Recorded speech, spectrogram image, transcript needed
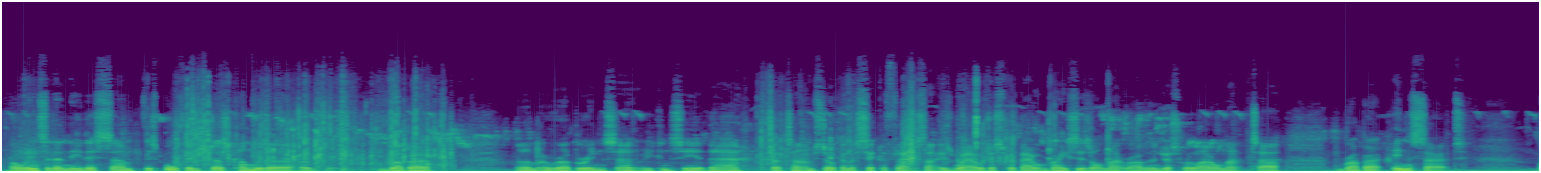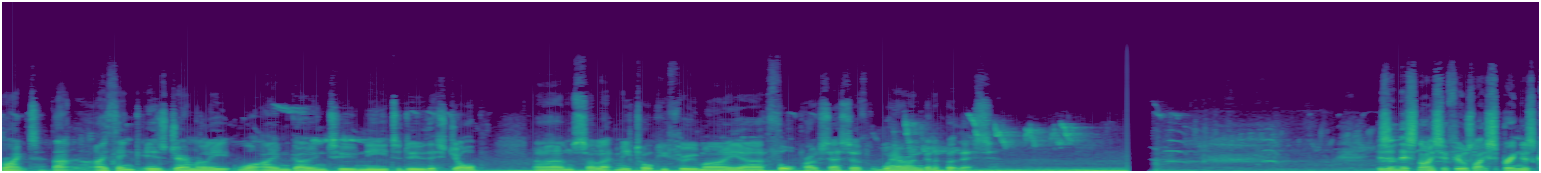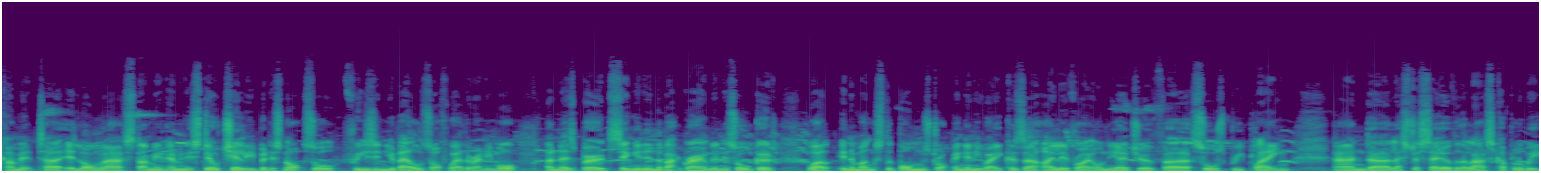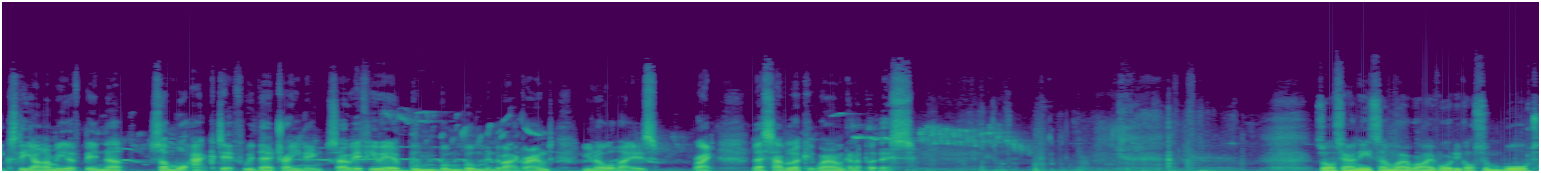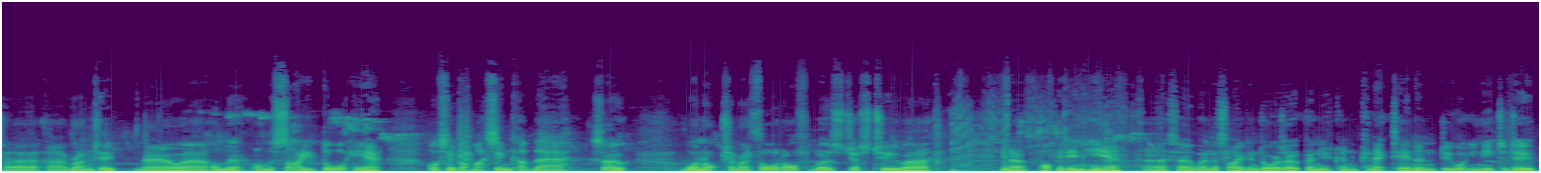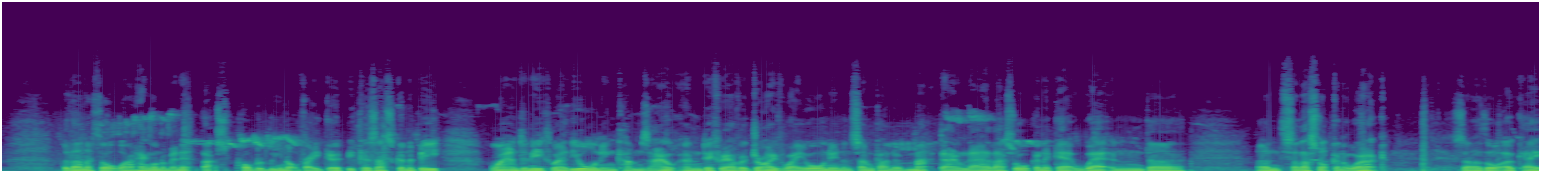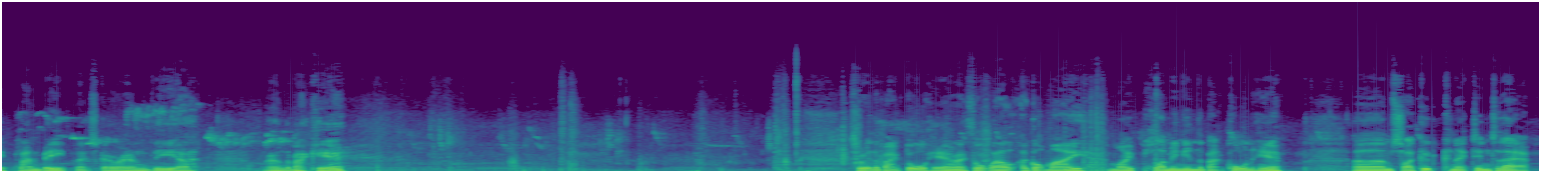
Oh, incidentally, this um, this bullfinch does come with a, a rubber um, a rubber insert. You can see it there, but uh, I'm still going to Sikaflex that as well, just for belt and braces on that, rather than just rely on that uh, rubber insert. Right, that I think is generally what I'm going to need to do this job. Um, so let me talk you through my uh, thought process of where I'm going to put this. Isn't this nice? It feels like spring has come at, uh, at long last. I mean, I mean, it's still chilly, but it's not sort of freezing your bells off weather anymore. And there's birds singing in the background, and it's all good. Well, in amongst the bombs dropping anyway, because uh, I live right on the edge of uh, Salisbury Plain. And uh, let's just say over the last couple of weeks, the army have been uh, somewhat active with their training. So if you hear boom, boom, boom in the background, you know what that is. Right, let's have a look at where I'm going to put this. So obviously I need somewhere where I've already got some water uh, run to. Now uh, on the on the side door here, obviously I've got my sink up there. So one option I thought of was just to, uh, you know, pop it in here. Uh, so when the sliding door is open, you can connect in and do what you need to do. But then I thought, well, hang on a minute, that's probably not very good because that's going to be right underneath where the awning comes out. And if we have a driveway awning and some kind of mat down there, that's all going to get wet and uh, and so that's not going to work. So I thought okay plan B let's go around the uh, around the back here. So at the back door here I thought well I got my my plumbing in the back corner here um, so I could connect into there.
